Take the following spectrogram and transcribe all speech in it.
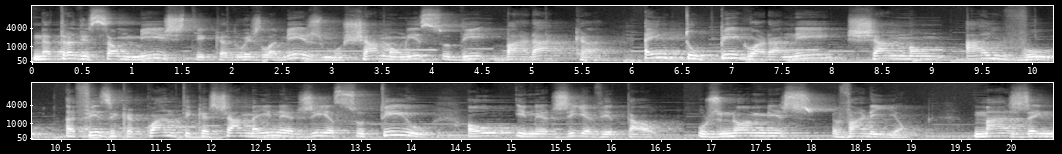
Na tradição mística do islamismo, chamam isso de baraka. Em tupi-guarani, chamam aivu. A física quântica chama energia sutil ou energia vital. Os nomes variam, mas em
